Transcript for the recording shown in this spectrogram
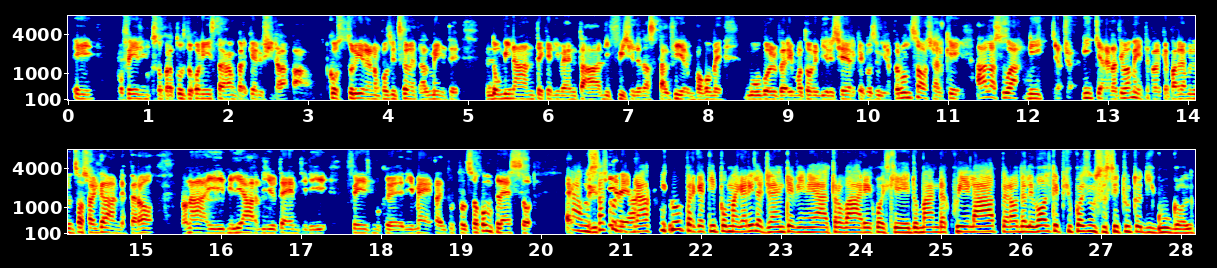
e Facebook soprattutto con Instagram perché è riuscita a costruire una posizione talmente dominante che diventa difficile da scalfire, un po' come Google per i motori di ricerca e così via. Per un social che ha la sua nicchia, cioè nicchia relativamente perché parliamo di un social grande, però non ha i miliardi di utenti di Facebook e di Meta in tutto il suo complesso, Ecco, ha un sacco di traffico perché tipo magari la gente viene a trovare qualche domanda qui e là, però delle volte è più quasi un sostituto di Google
